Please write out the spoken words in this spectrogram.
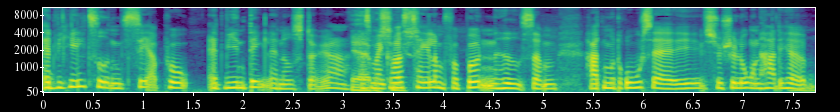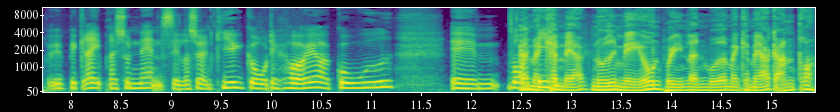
at vi hele tiden ser på, at vi er en del af noget større. Ja, altså man præcis. kan også tale om forbundenhed, som Hartmut Rosa, øh, sociologen, har det her øh, begreb resonans, eller Søren Kierkegaard, det højere gode. Øhm, hvor at man det, kan mærke noget i maven på en eller anden måde, at man kan mærke andre.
